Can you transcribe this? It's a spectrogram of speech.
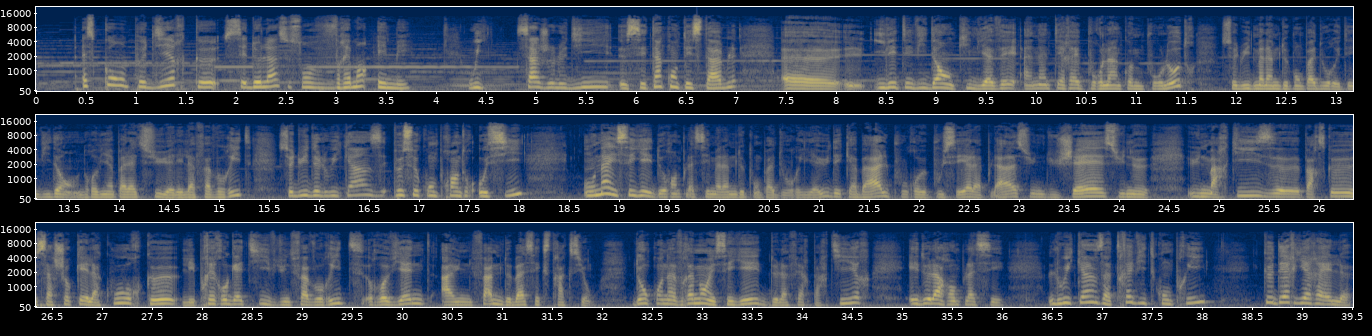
Est-ce qu'on peut dire que ces deux-là se sont vraiment aimés? Oui, ça, je le dis, c'est incontestable. Euh, il est évident qu'il y avait un intérêt pour l'un comme pour l'autre. Celui de Madame de Pompadour est évident, on ne revient pas là-dessus, elle est la favorite. Celui de Louis XV peut se comprendre aussi. On a essayé de remplacer Madame de Pompadour. Il y a eu des cabales pour euh, pousser à la place une duchesse, une, une marquise, euh, parce que ça choquait la cour que les prérogatives d'une favorite reviennent à une femme de basse extraction. Donc on a vraiment essayé de la faire partir et de la remplacer. Louis XV a très vite compris que derrière elle,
